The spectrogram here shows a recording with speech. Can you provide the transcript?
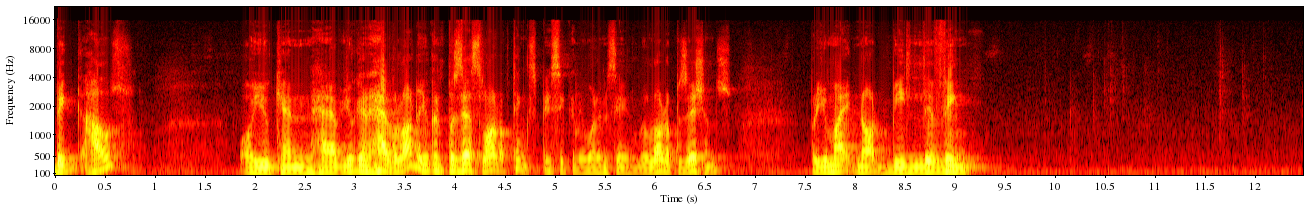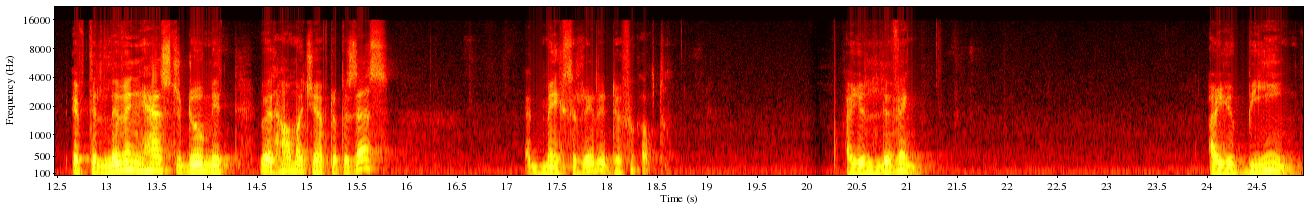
big house, or you can have you can have a lot of, you can possess a lot of things basically what i'm saying a lot of possessions but you might not be living. If the living has to do with, with how much you have to possess it makes it really difficult. Are you living? Are you being?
